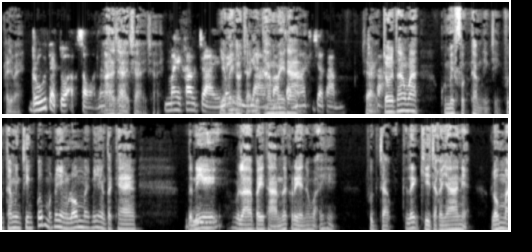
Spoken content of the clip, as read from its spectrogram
เข้าใจไหมรู้แต่ตัวอักษรนะใช่ใช่ใช่ไม่เข้าใจยังไม่เข้าใจยังทำไม่ได้ที่จะทำใช่จนกระทั่งว่าคุณไปฝึกทำจริง ๆ ฝึกทำจริงๆปุ๊บมันก็ยังล้มมันก็ยังตะแคงเดี๋ยวนี้เวลาไปถามนักเรียนว่าเอ้ ฝึกจากเล่นขี่จักรยานเนี่ย ล้มไหม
